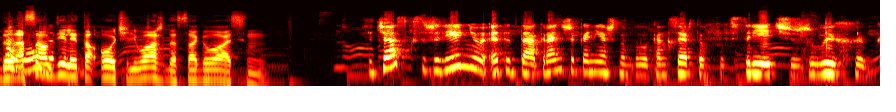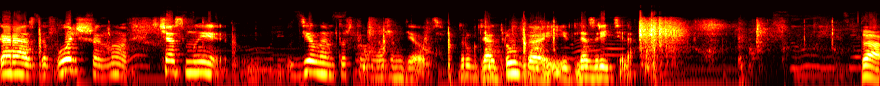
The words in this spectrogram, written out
Да, на самом деле это очень важно, согласен. Сейчас, к сожалению, это так. Раньше, конечно, было концертов, встреч живых гораздо больше, но сейчас мы делаем то, что мы можем делать друг для друга и для зрителя. Да,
